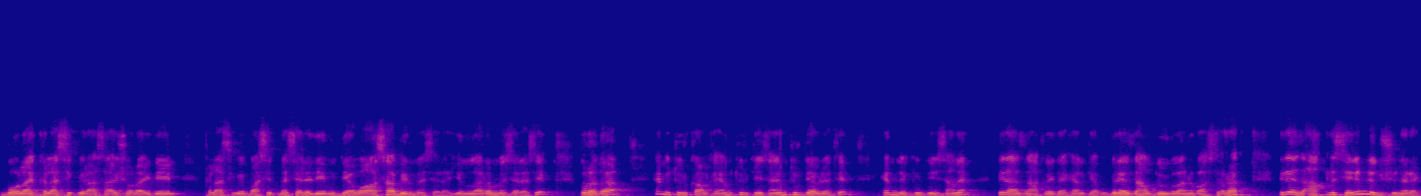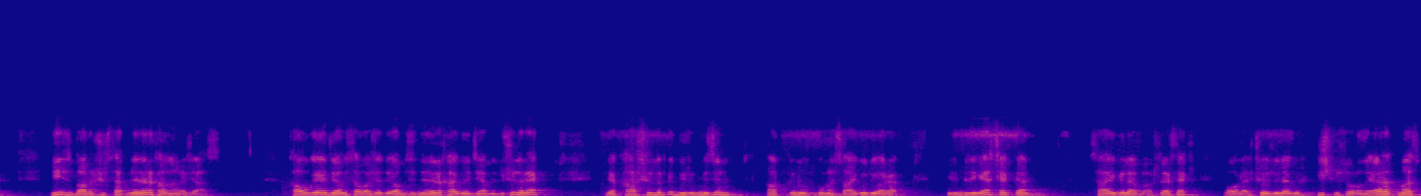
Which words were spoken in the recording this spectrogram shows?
Bu olay klasik bir asayiş olayı değil. Klasik bir basit mesele değil. Bu devasa bir mesele. Yılların meselesi. Burada hem Türk halkı hem Türk insanı hem Türk devleti hem de Kürt insanı biraz daha fedakarlık yapıp biraz daha duygularını bastırarak biraz aklı selimle düşünerek biz barışırsak neler kazanacağız? Kavgaya devam, savaşa devam biz neleri kaybedeceğimizi düşünerek ve karşılıklı birbirimizin hakkını, hukukuna saygı duyarak birbirimize gerçekten saygıyla başlarsak olay çözülebilir. Hiçbir sorun da yaratmaz.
